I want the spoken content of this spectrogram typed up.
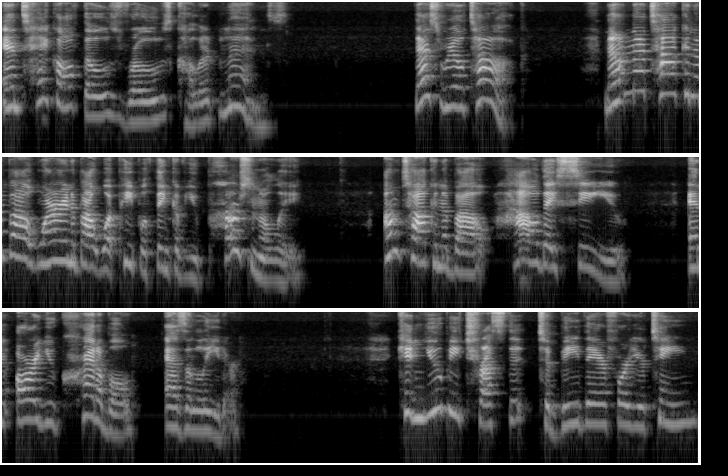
and take off those rose colored lens. That's real talk. Now, I'm not talking about worrying about what people think of you personally. I'm talking about how they see you and are you credible as a leader? Can you be trusted to be there for your team?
